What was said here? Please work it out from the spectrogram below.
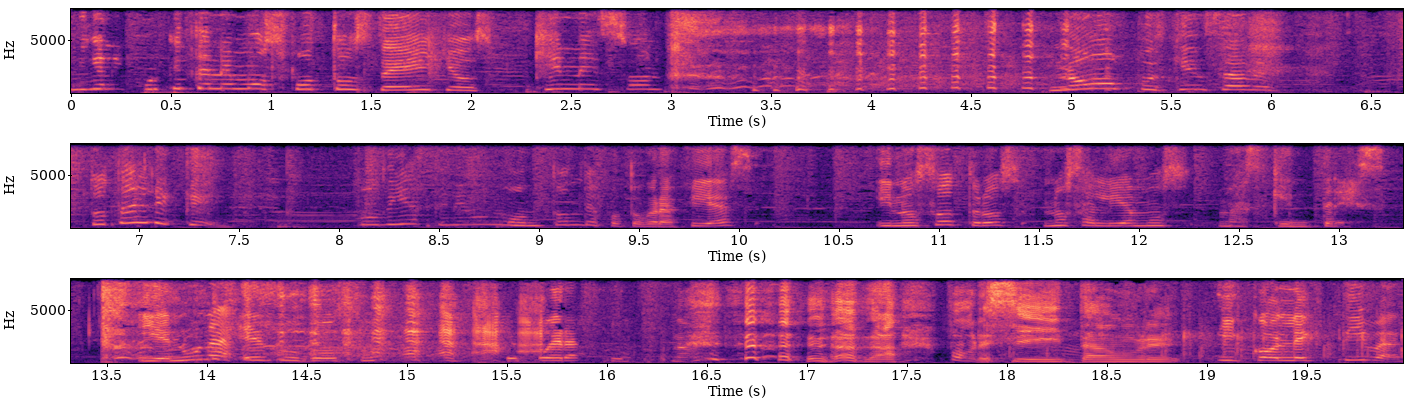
Oigan, ¿y por qué tenemos fotos de ellos? ¿Quiénes son? no, pues quién sabe. Total de que podías tener un montón de fotografías y nosotros no salíamos más que en tres. Y en una es dudoso que fueras tú, ¿no? pobrecita, hombre. Y colectivas.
